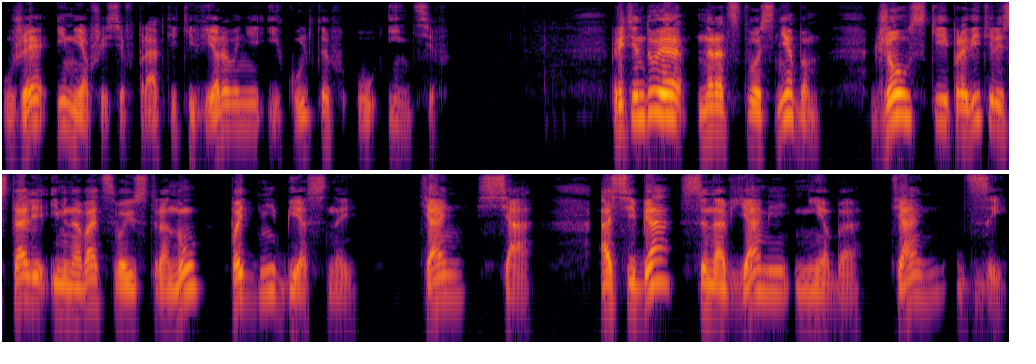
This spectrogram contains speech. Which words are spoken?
уже имевшийся в практике верований и культов у инцев. Претендуя на родство с небом, джоусские правители стали именовать свою страну Поднебесной, Тянь-Ся, а себя сыновьями неба, Тянь-Цзы.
